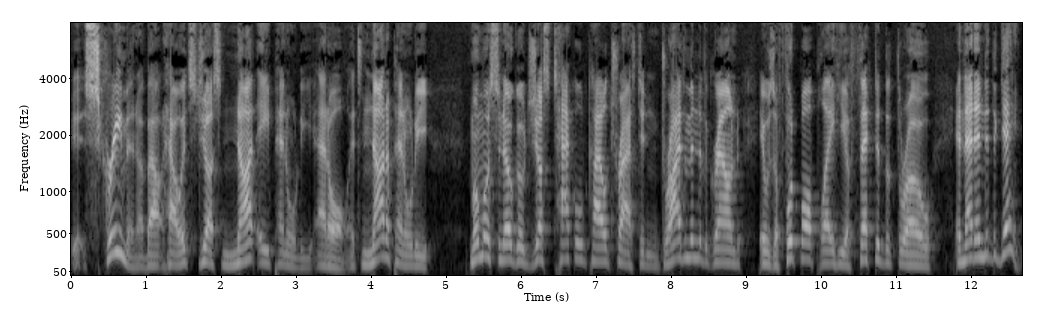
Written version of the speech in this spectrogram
eh, screaming about how it's just not a penalty at all. It's not a penalty. Momo Sanogo just tackled Kyle Trask, didn't drive him into the ground. It was a football play. He affected the throw, and that ended the game.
